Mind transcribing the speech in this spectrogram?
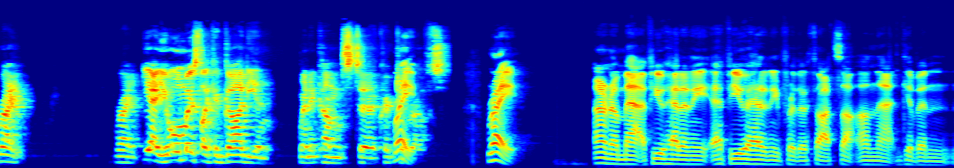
right, right. Yeah, you're almost like a guardian when it comes to cryptographs. Right. I don't know, Matt. If you had any, if you had any further thoughts on, that, given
